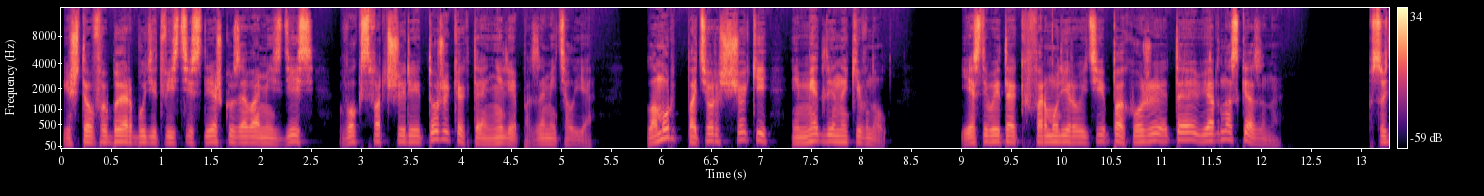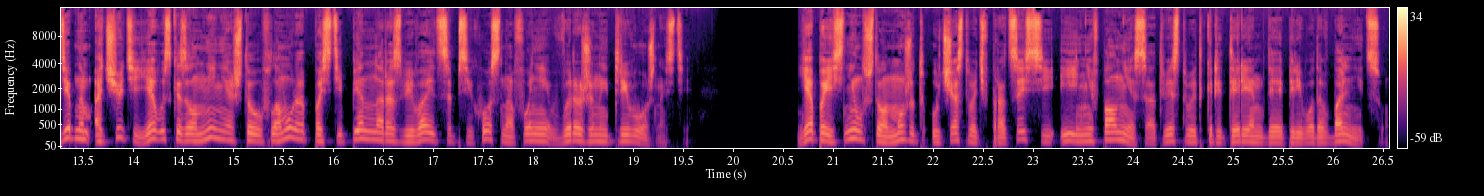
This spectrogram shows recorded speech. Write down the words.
И что ФБР будет вести слежку за вами здесь, в Оксфордшире, тоже как-то нелепо, заметил я. Ламур потер щеки и медленно кивнул. Если вы так формулируете, похоже, это верно сказано. В судебном отчете я высказал мнение, что у Фламура постепенно развивается психоз на фоне выраженной тревожности. Я пояснил, что он может участвовать в процессе и не вполне соответствует критериям для перевода в больницу.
